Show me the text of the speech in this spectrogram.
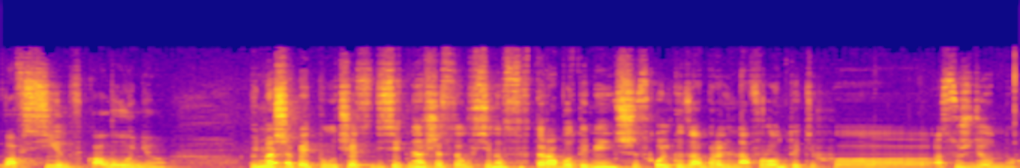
в ОФСИН, в колонию. Понимаешь, опять получается, действительно сейчас ОФСИНовцев-то работы меньше. Сколько забрали на фронт этих э, осужденных?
